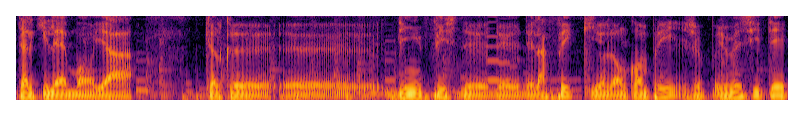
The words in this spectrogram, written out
tel qu'il est, bon, il y a quelques euh, dignes fils de, l'Afrique qui l'ont compris. Je, je vais citer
